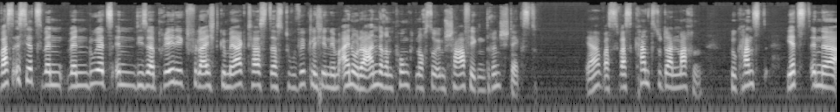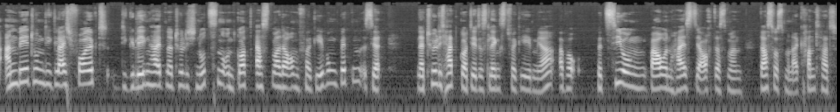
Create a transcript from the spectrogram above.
was ist jetzt, wenn, wenn du jetzt in dieser Predigt vielleicht gemerkt hast, dass du wirklich in dem einen oder anderen Punkt noch so im Schafigen drin steckst? Ja, was, was kannst du dann machen? Du kannst jetzt in der Anbetung, die gleich folgt, die Gelegenheit natürlich nutzen und Gott erstmal da um Vergebung bitten. Ist ja, natürlich hat Gott dir das längst vergeben, ja, aber Beziehungen bauen heißt ja auch, dass man das, was man erkannt hat,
